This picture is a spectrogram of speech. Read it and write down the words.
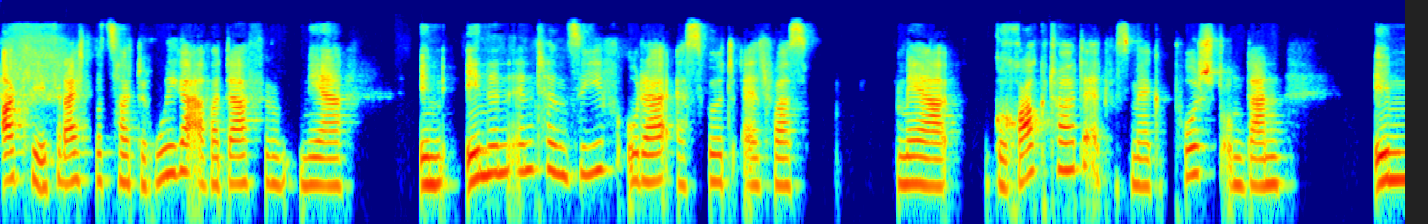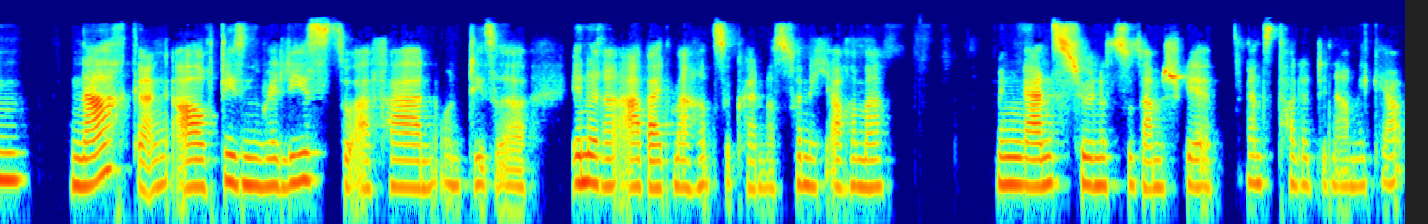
okay, vielleicht wird es heute ruhiger, aber dafür mehr im Innen intensiv oder es wird etwas mehr gerockt heute, etwas mehr gepusht, um dann im Nachgang auch diesen Release zu erfahren und diese innere Arbeit machen zu können. Das finde ich auch immer ein ganz schönes Zusammenspiel, ganz tolle Dynamik, ja.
